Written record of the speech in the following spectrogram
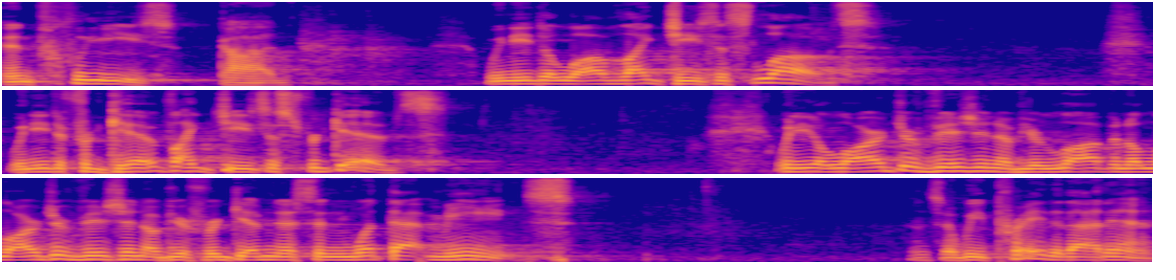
And please, God, we need to love like Jesus loves. We need to forgive like Jesus forgives. We need a larger vision of your love and a larger vision of your forgiveness and what that means. And so we pray to that end.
